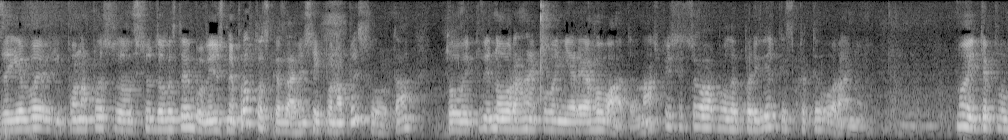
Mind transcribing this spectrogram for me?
заявив і понаписував всюди листи, бо він ж не просто сказав, він ще й понаписував, та, то відповідно органи повинні реагувати. У нас після цього були перевірки з п'яти органів. Ну і типу,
